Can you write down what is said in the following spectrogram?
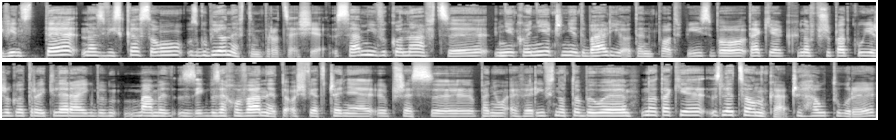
Więc te nazwiska są zgubione w tym procesie. Sami wykonawcy niekoniecznie dbali o ten podpis, bo tak jak no, w przypadku Jerzego Treutlera jakby mamy jakby zachowane to oświadczenie y, przez y, panią Everifs, no to były no, takie zleconka czy hałtury,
